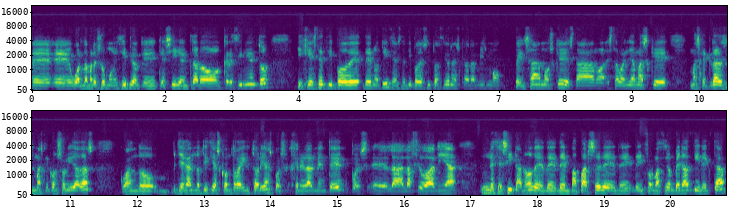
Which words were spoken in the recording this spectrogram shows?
eh, eh, Guardamar es un municipio que, sigue en claro crecimiento y que este tipo de, noticias, este tipo de situaciones que ahora mismo pensábamos que estaban ya más que, más que claras y más que consolidadas, cuando llegan noticias contradictorias, pues generalmente pues, eh, la, ciudadanía necesita ¿no? de, empaparse de, información veraz, directa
